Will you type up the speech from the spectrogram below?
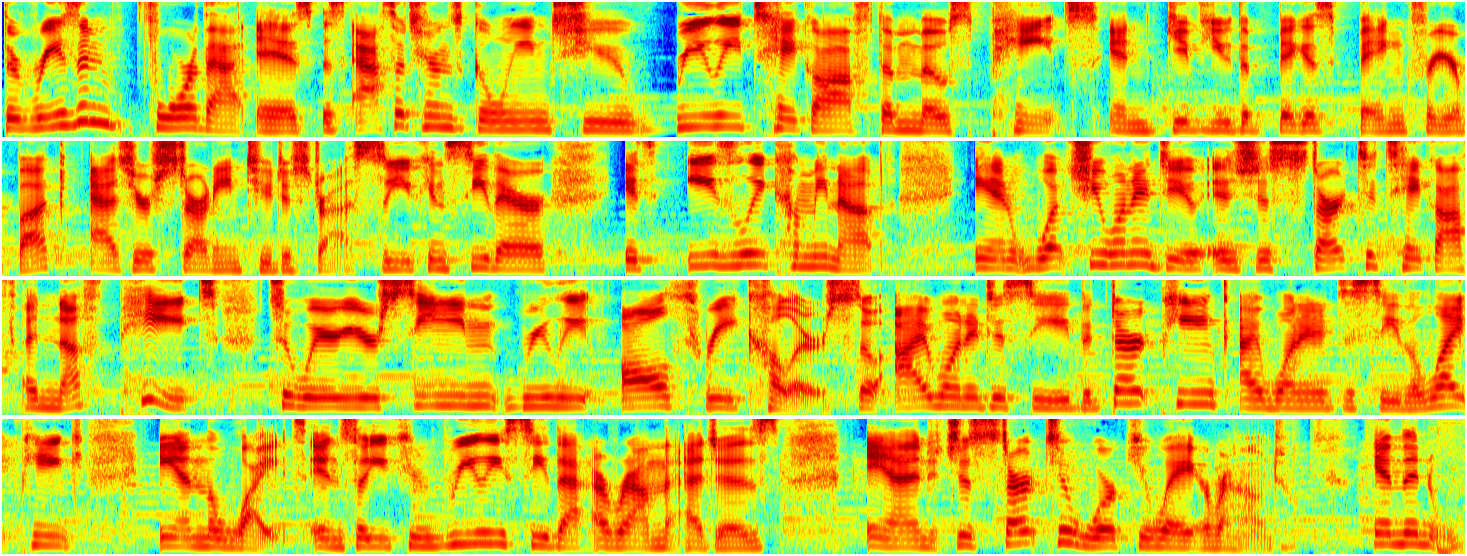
The reason for that is is acetone's going to really take off the most paints and give you the biggest bang for your buck as you're starting to distress. So you can see there it's easily coming up and what you want to do is just start to take off enough paint to where you're seeing really all three colors. So I wanted to see the dark pink, I wanted to see the light pink and the white. And so you can really see that around the edges and just start to work your way around. And then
